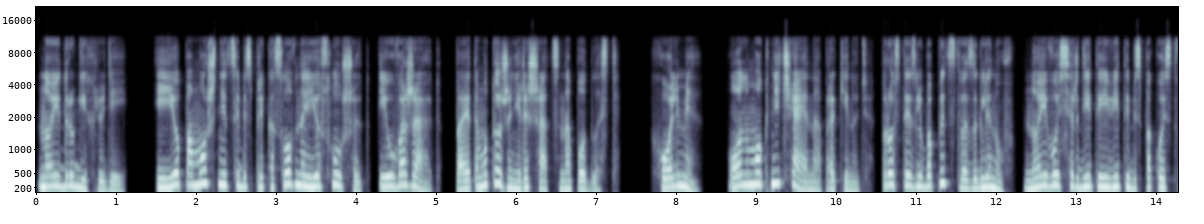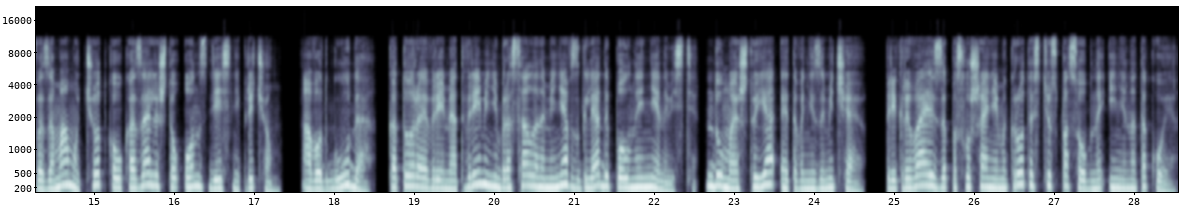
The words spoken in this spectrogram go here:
но и других людей. Ее помощницы беспрекословно ее слушают и уважают, поэтому тоже не решатся на подлость. Хольме он мог нечаянно опрокинуть, просто из любопытства заглянув, но его сердитые вид и беспокойство за маму четко указали, что он здесь ни при чем. А вот Гуда, которая время от времени бросала на меня взгляды полной ненависти, думая, что я этого не замечаю, прикрываясь за послушанием и кротостью, способна и не на такое.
